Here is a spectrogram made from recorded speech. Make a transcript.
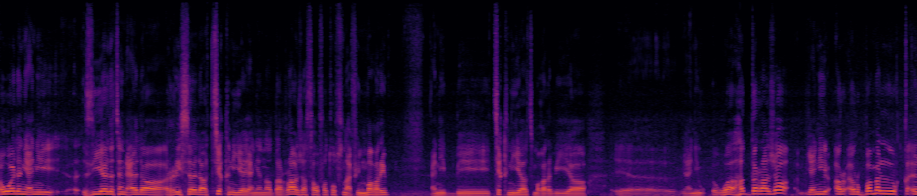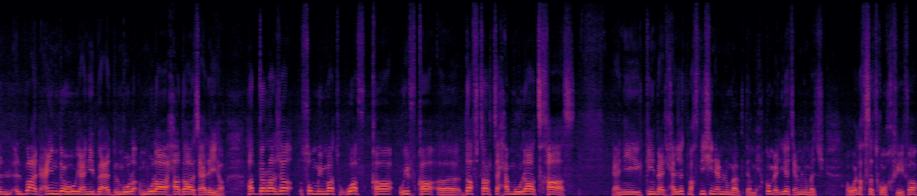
اولا يعني زيادة على الرسالة التقنية يعني أن دراجه سوف تصنع في المغرب يعني بتقنيات مغربية آه، يعني وهذه الدراجه يعني ربما البعض عنده يعني بعد الملاحظات عليها. هذه الدراجه صممت وفق وفق آه، دفتر تحملات خاص. يعني كاين بعض الحاجات ما خصنيش نعملوا هكذا محكوم عليا تعملوا ماشي اولا خصها تكون خفيفة.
